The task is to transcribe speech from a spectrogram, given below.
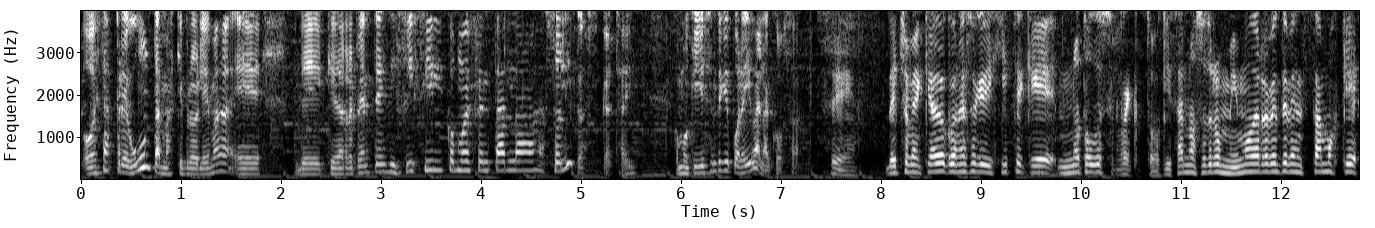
o estas preguntas más que problemas, de que de repente es difícil como enfrentarlas solitos, ¿cachai? Como que yo siento que por ahí va la cosa. Sí. De hecho, me quedo con eso que dijiste que no todo es recto. Quizás nosotros mismos de repente pensamos que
